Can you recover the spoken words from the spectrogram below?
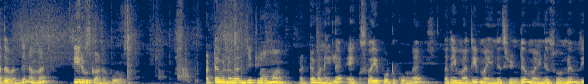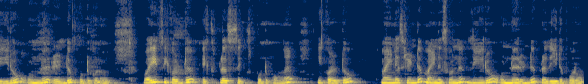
அதை வந்து நம்ம தீர்வு காண போகிறோம் அட்டவணை வரைஞ்சிக்கலாமா? அட்டவணையில் எக்ஸ் ஒய் போட்டுக்கோங்க. அதே மாதிரி மைனஸ் ரெண்டு மைனஸ் ஒன்று ஜீரோ ஒன்று ரெண்டு போட்டுக்கணும். Y equal to x plus six போட்டுக்கோங்க. ஈக்குவல் டு மைனஸ் ரெண்டு மைனஸ் ஒன்று ஜீரோ ஒன்று ரெண்டு பிரதியிட போகிறோம்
